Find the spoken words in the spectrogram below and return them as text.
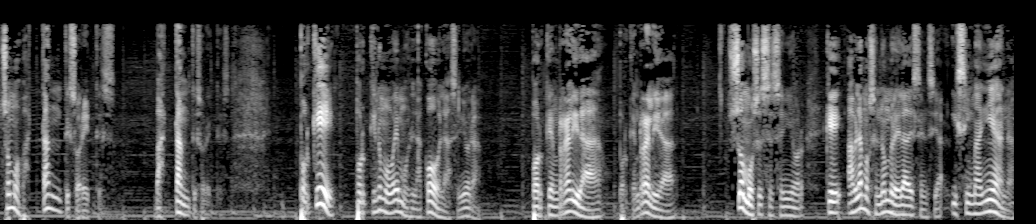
Somos bastante soretes, bastante soretes. ¿Por qué? ¿Por qué no movemos la cola, señora? Porque en realidad, porque en realidad, somos ese señor que hablamos en nombre de la decencia y si mañana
